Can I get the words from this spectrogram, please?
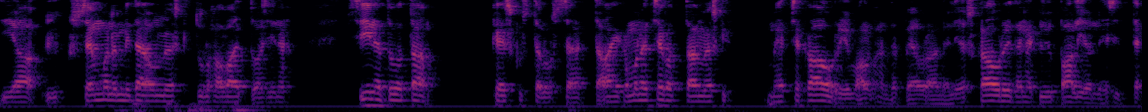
Ja yksi semmoinen, mitä on myöskin tullut havaittua siinä, siinä tuota keskustelussa, että aika monet sekoittaa myöskin metsäkauriin valkohäntäpeuraan. Eli jos kauriita näkyy paljon, niin sitten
